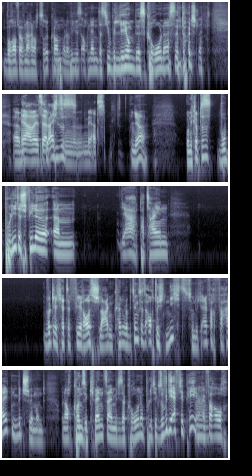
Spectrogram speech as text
worauf wir auch nachher noch zurückkommen, oder wie wir es auch nennen, das Jubiläum des Coronas in Deutschland. Ähm, ja, haben wir jetzt erreicht dieses, im März. Ja. Und ich glaube, das ist, wo politisch viele ähm, ja, Parteien wirklich hätte viel rausschlagen können oder beziehungsweise auch durch nichts tun, durch einfach Verhalten mitschwimmen und, und auch konsequent sein mit dieser Corona-Politik, so wie die FDP. Mhm. Einfach auch,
